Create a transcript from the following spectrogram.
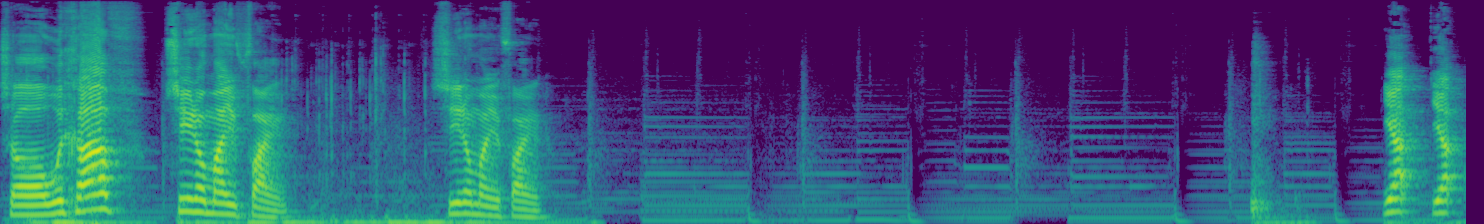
So we have zero Mayu fine. Zero Mayu fine. Yeah, yeah,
